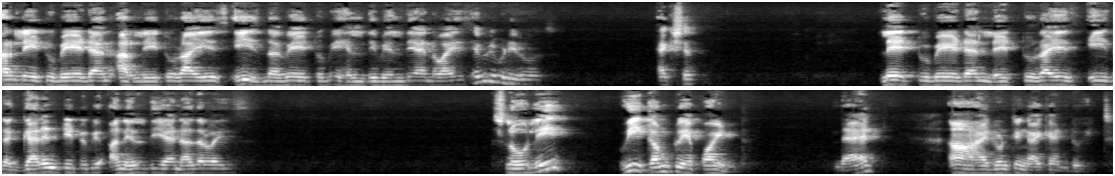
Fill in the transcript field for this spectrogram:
early to bed and early to rise is the way to be healthy, wealthy, and wise. Everybody knows. Action. Late to bed and late to rise is a guarantee to be unhealthy and otherwise. Slowly, we come to a point that ah, I don't think I can do it.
